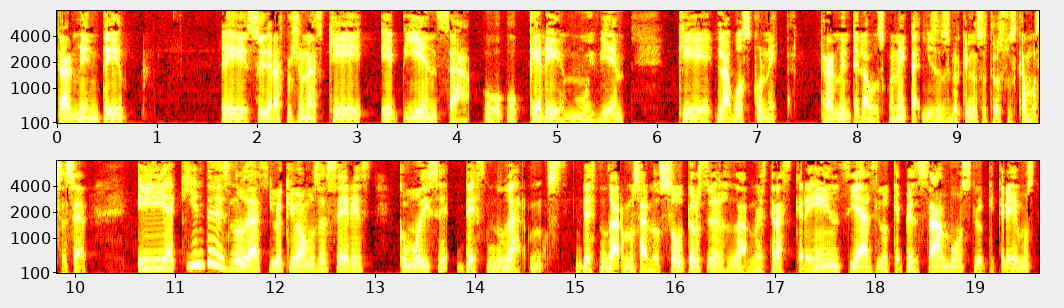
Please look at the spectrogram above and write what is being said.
realmente eh, soy de las personas que eh, piensa o, o cree muy bien que la voz conecta. Realmente la voz conecta y eso es lo que nosotros buscamos hacer. Y aquí en Te Desnudas lo que vamos a hacer es, como dice, desnudarnos. Desnudarnos a nosotros, desnudar nuestras creencias, lo que pensamos, lo que creemos,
